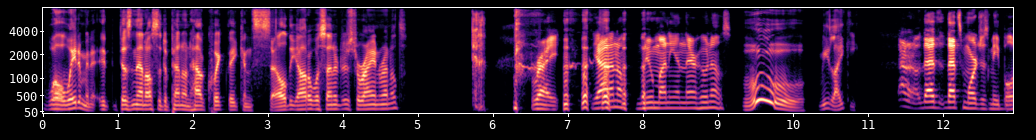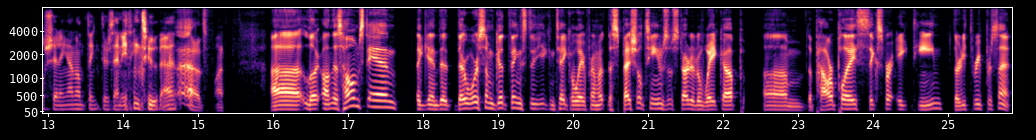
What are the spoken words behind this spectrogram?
well, wait a minute. It, doesn't that also depend on how quick they can sell the Ottawa Senators to Ryan Reynolds? Right. Yeah, I don't know. New money in there. Who knows? Ooh, me likey. I don't know. That's that's more just me bullshitting. I don't think there's anything to that. Oh, it's fun. Uh, look on this homestand again. The, there were some good things that you can take away from it. The special teams have started to wake up. Um, the power play six for 18, 33 percent.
